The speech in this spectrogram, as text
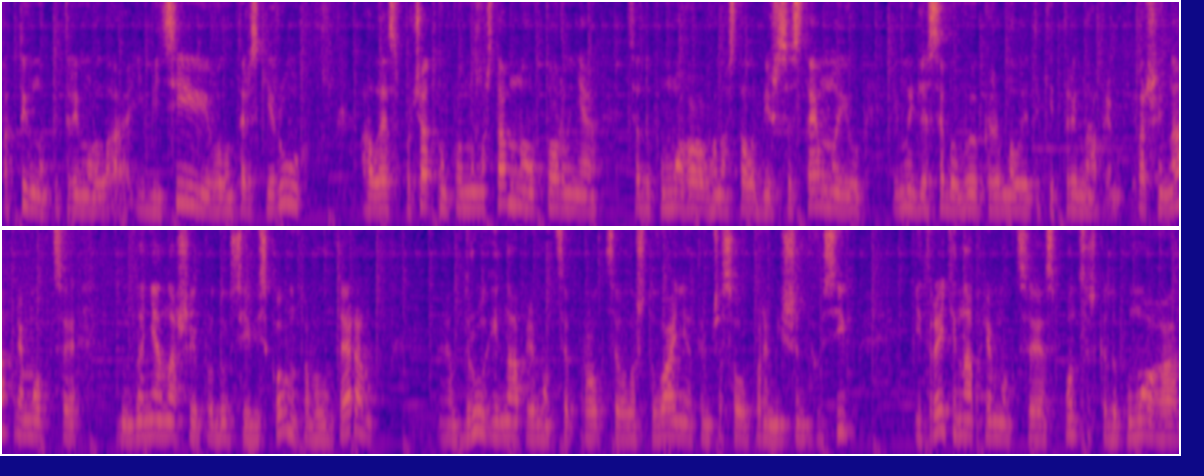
активно підтримувала і бійців, і волонтерський рух. Але з початком повномасштабного вторгнення ця допомога вона стала більш системною, і ми для себе виокремили такі три напрямки. Перший напрямок це надання нашої продукції військовим та волонтерам. Е, Другий напрямок це працевлаштування тимчасово переміщених осіб. І третій напрямок це спонсорська допомога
